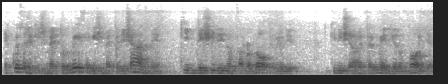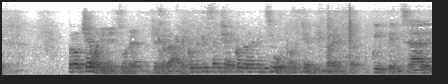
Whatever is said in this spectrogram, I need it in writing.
E questo c'è chi ci mette un mese, chi ci mette dieci anni, chi decide di non farlo proprio, voglio dire chi dice non è per me, Dio non voglia. Però c'è una dimensione generale, come cristiano c'è come una dimensione, non c'è differenza. Quindi pensare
